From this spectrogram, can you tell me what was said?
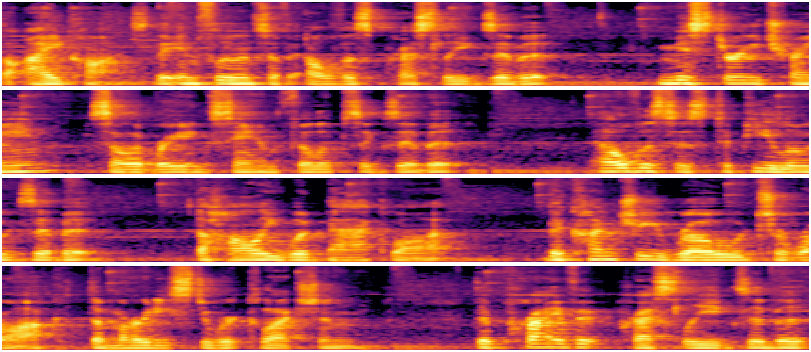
the Icons, the Influence of Elvis Presley exhibit, Mystery Train, celebrating Sam Phillips exhibit, Elvis's Tupelo exhibit, the Hollywood Backlot, the Country Road to Rock, the Marty Stuart collection, the Private Presley exhibit,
